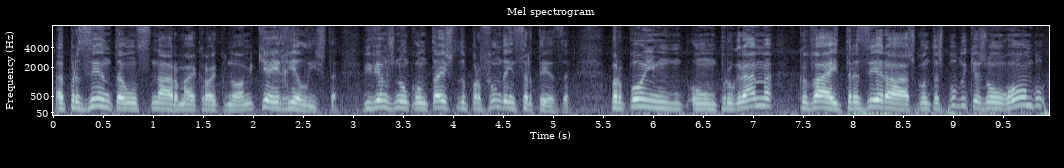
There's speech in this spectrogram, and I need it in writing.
apresenta um cenário macroeconómico que é irrealista. Vivemos num contexto de profunda incerteza. Propõe um programa que vai trazer às contas públicas um rombo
